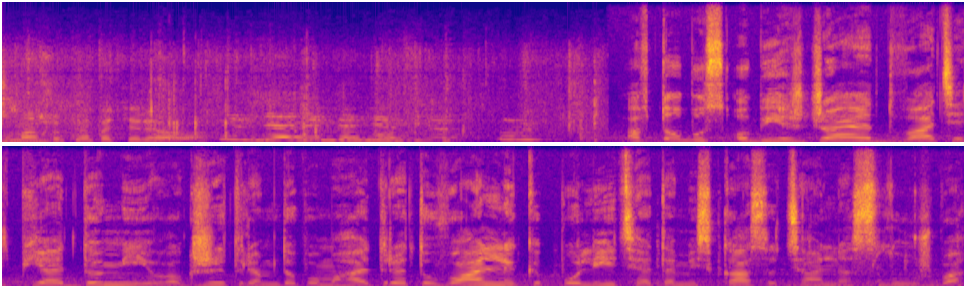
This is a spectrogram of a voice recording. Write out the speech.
Вона щоб не потеряла. Автобус об'їжджає 25 домівок. Жителям допомагають рятувальники, поліція та міська соціальна служба.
